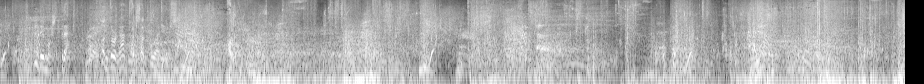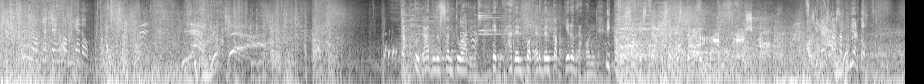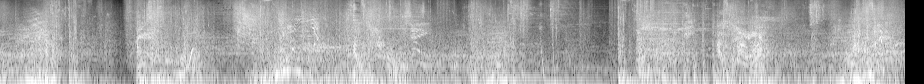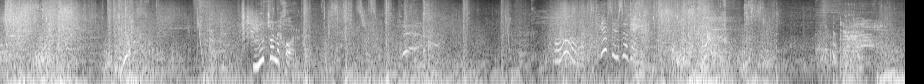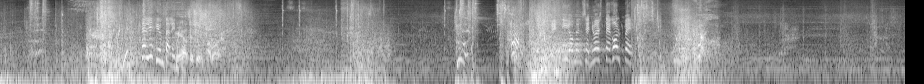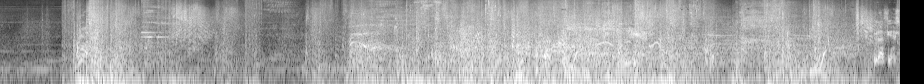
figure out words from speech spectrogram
Demostrad. Controlad los santuarios. Santuarios. Heredad el poder del caballero dragón y causad estragos en este reino. ¡Ya estás a cubierto!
